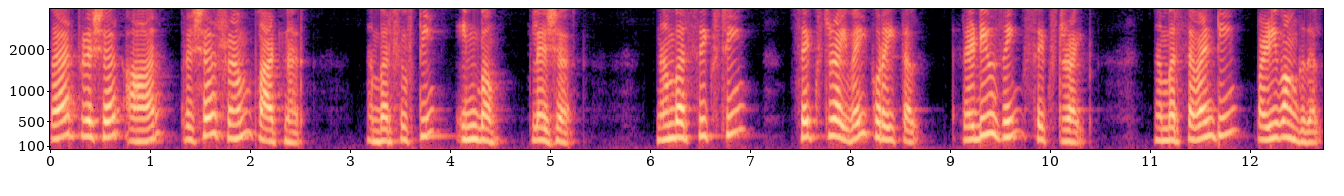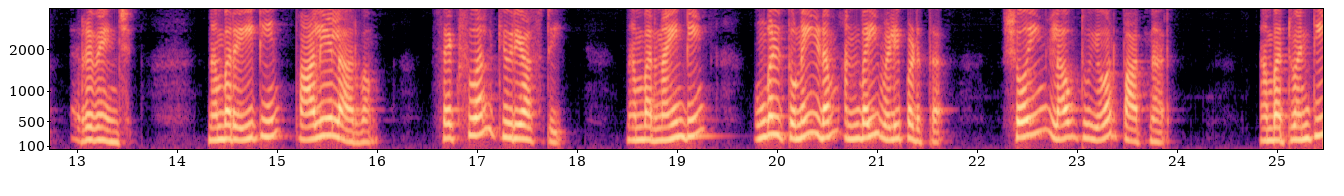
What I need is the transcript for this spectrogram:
Peer pressure or pressure from partner number fifteen இன்பம் ப்ளெஷர் நம்பர் சிக்ஸ்டீன் செக்ஸ் டிரைவை குறைத்தல். Reducing sex drive number seventeen பழிவாங்குதல். ரிவெஞ்ச் நம்பர் எயிட்டீன் பாலியல் ஆர்வம். செக்ஸுவல் கியூரியாசிட்டி நம்பர் நைன்டீன் உங்கள் துணையிடம் அன்பை வெளிப்படுத்த. Showing love to your partner number twenty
